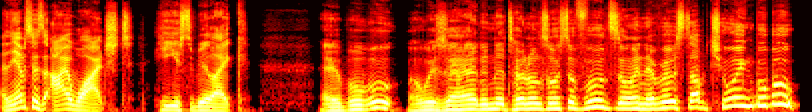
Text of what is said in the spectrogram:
And the episodes I watched, he used to be like, "Hey, boo boo, I wish I had an eternal source of food, so I never stopped chewing, boo boo."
